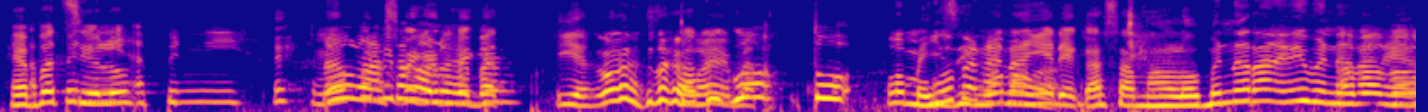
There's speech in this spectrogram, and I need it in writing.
Hebat sih lu. apa nih Eh, Lu ngerasa nggak lu pegang-pegang? Iya, lu ngerasa nggak tapi lu gue hebat? tuh Lo amazing gue pengen lo nanya deh kak sama lo beneran ini beneran ya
